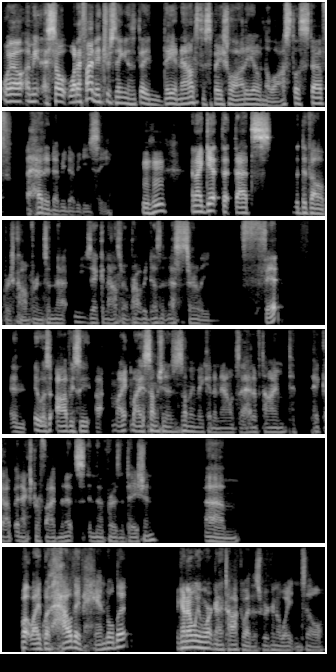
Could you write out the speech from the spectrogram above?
well i mean so what i find interesting is they they announced the spatial audio and the lossless stuff ahead of wwdc mm-hmm. and i get that that's the developers conference and that music announcement probably doesn't necessarily fit and it was obviously uh, my, my assumption is something they can announce ahead of time to pick up an extra five minutes in the presentation um but like with how they've handled it like i know we weren't going to talk about this we were going to wait until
